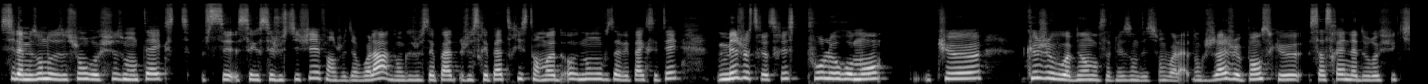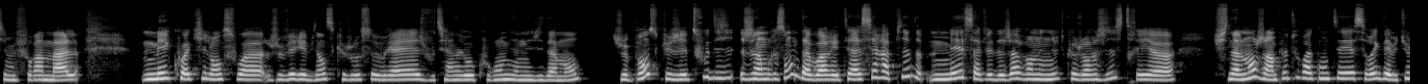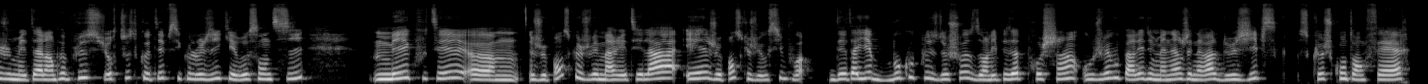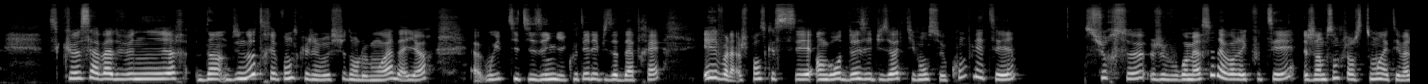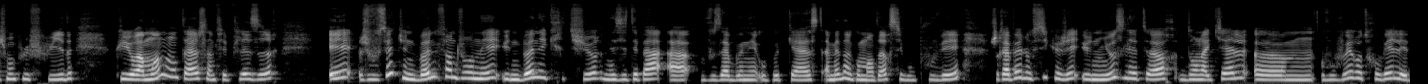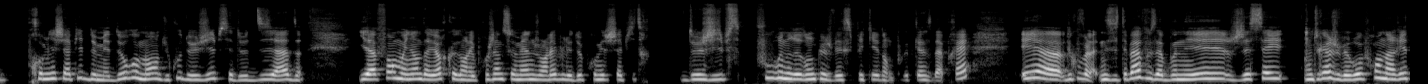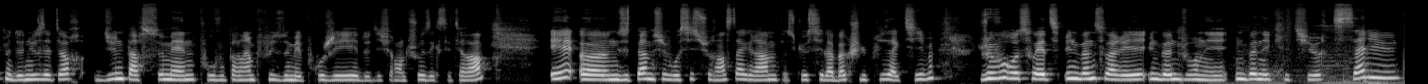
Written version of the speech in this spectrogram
si la maison d'audition refuse mon texte, c'est justifié. Enfin, je veux dire, voilà. Donc, je sais pas, je serais pas triste en mode, oh non, vous avez pas accepté. Mais je serais triste pour le roman que que je vois bien dans cette maison d'édition. Voilà. Donc là, je pense que ça sera une lettre de refus qui me fera mal. Mais quoi qu'il en soit, je verrai bien ce que je recevrai. Je vous tiendrai au courant, bien évidemment. Je pense que j'ai tout dit. J'ai l'impression d'avoir été assez rapide, mais ça fait déjà 20 minutes que j'enregistre et euh, finalement j'ai un peu tout raconté. C'est vrai que d'habitude je m'étale un peu plus sur tout ce côté psychologique et ressenti. Mais écoutez, euh, je pense que je vais m'arrêter là et je pense que je vais aussi pouvoir détailler beaucoup plus de choses dans l'épisode prochain où je vais vous parler d'une manière générale de Gyps, ce que je compte en faire, ce que ça va devenir, d'une autre réponse que j'ai reçue dans le mois d'ailleurs. Euh, oui, petit teasing, écoutez l'épisode d'après. Et voilà, je pense que c'est en gros deux épisodes qui vont se compléter. Sur ce, je vous remercie d'avoir écouté. J'ai l'impression que l'enregistrement a été vachement plus fluide, qu'il y aura moins de montage, ça me fait plaisir. Et je vous souhaite une bonne fin de journée, une bonne écriture. N'hésitez pas à vous abonner au podcast, à mettre un commentaire si vous pouvez. Je rappelle aussi que j'ai une newsletter dans laquelle euh, vous pouvez retrouver les premiers chapitres de mes deux romans, du coup de Gyps et de Diad. Il y a fort moyen d'ailleurs que dans les prochaines semaines, j'enlève les deux premiers chapitres de gypse pour une raison que je vais expliquer dans le podcast d'après. Et euh, du coup, voilà, n'hésitez pas à vous abonner. J'essaye, en tout cas, je vais reprendre un rythme de newsletter d'une par semaine pour vous parler un peu plus de mes projets, de différentes choses, etc. Et euh, n'hésitez pas à me suivre aussi sur Instagram parce que c'est là-bas que je suis le plus active. Je vous souhaite une bonne soirée, une bonne journée, une bonne écriture. Salut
